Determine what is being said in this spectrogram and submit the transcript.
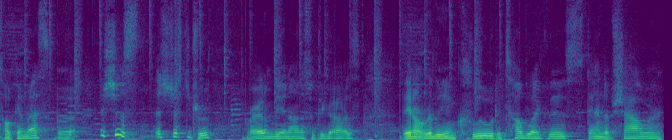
talking mess, but it's just it's just the truth, right? I'm being honest with you guys. They don't really include a tub like this, stand-up shower,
